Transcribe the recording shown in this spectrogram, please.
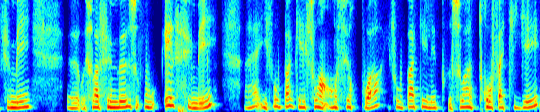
fumée, euh, soit fumeuse ou ait fumé Hein, il ne faut pas qu'elle soit en surpoids, il ne faut pas qu'elle soit trop fatiguée.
